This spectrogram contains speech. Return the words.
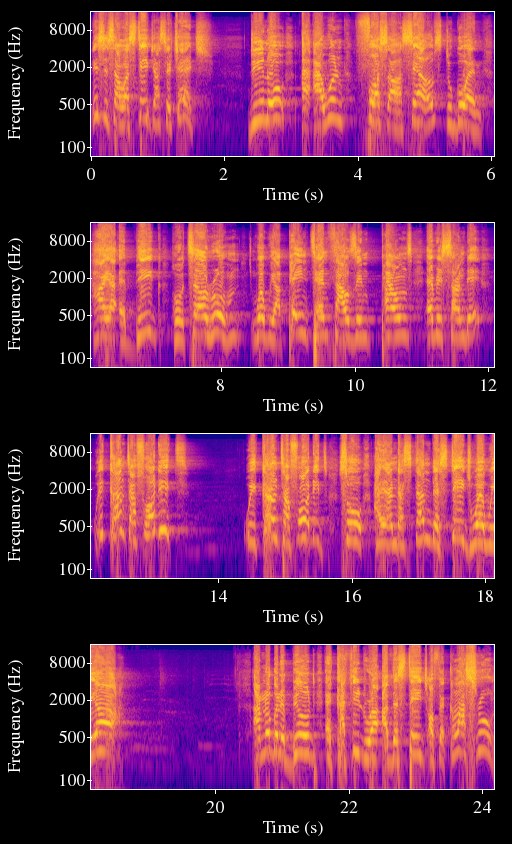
This is our stage as a church. Do you know? I, I won't force ourselves to go and hire a big hotel room where we are paying 10,000 pounds every Sunday. We can't afford it. We can't afford it. So I understand the stage where we are. I'm not going to build a cathedral at the stage of a classroom.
